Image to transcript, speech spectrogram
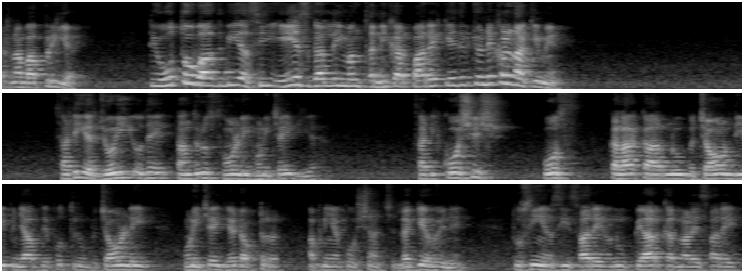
ਘਟਨਾ ਵਾਪਰੀ ਹੈ ਤੇ ਉਹ ਤੋਂ ਬਾਅਦ ਵੀ ਅਸੀਂ ਇਸ ਗੱਲ ਲਈ ਮੰਥਨ ਨਹੀਂ ਕਰ ਪਾ ਰਹੇ ਕਿ ਇਹਦੇ ਵਿੱਚੋਂ ਨਿਕਲਣਾ ਕਿਵੇਂ? ਸਾਡੀ ਅਰਜ਼ੋਈ ਉਹਦੇ ਤੰਦਰੁਸਤ ਹੋਣ ਲਈ ਹੋਣੀ ਚਾਹੀਦੀ ਹੈ ਸਾਡੀ ਕੋਸ਼ਿਸ਼ ਉਸ ਕਲਾਕਾਰ ਨੂੰ ਬਚਾਉਣ ਦੀ, ਪੰਜਾਬ ਦੇ ਪੁੱਤ ਨੂੰ ਬਚਾਉਣ ਲਈ ਹੋਣੀ ਚਾਹੀਦੀ ਹੈ ਡਾਕਟਰ ਆਪਣੀਆਂ ਕੋਸ਼ਿਸ਼ਾਂ 'ਚ ਲੱਗੇ ਹੋਏ ਨੇ। ਤੁਸੀਂ, ਅਸੀਂ ਸਾਰੇ ਉਹਨੂੰ ਪਿਆਰ ਕਰਨ ਵਾਲੇ ਸਾਰੇ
